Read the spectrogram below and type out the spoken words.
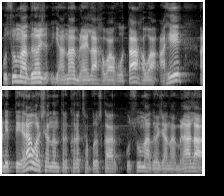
कुसुमाग्रज यांना मिळायला हवा होता हवा आहे. आणि तेरा वर्षानंतर खरंच हा पुरस्कार कुसुमाग्रजांना मिळाला.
